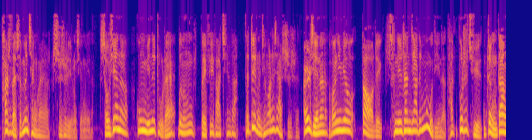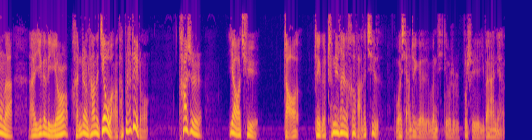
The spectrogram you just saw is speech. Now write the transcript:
他是在什么情况下实施这种行为的？首先呢，公民的住宅不能被非法侵犯，在这种情况之下实施。而且呢，王金彪到这个陈林山家的目的呢，他不是去正当的啊一个理由很正常的交往，他不是这种，他是要去找这个陈林山的合法的妻子。我想这个问题就是不是一般案件，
